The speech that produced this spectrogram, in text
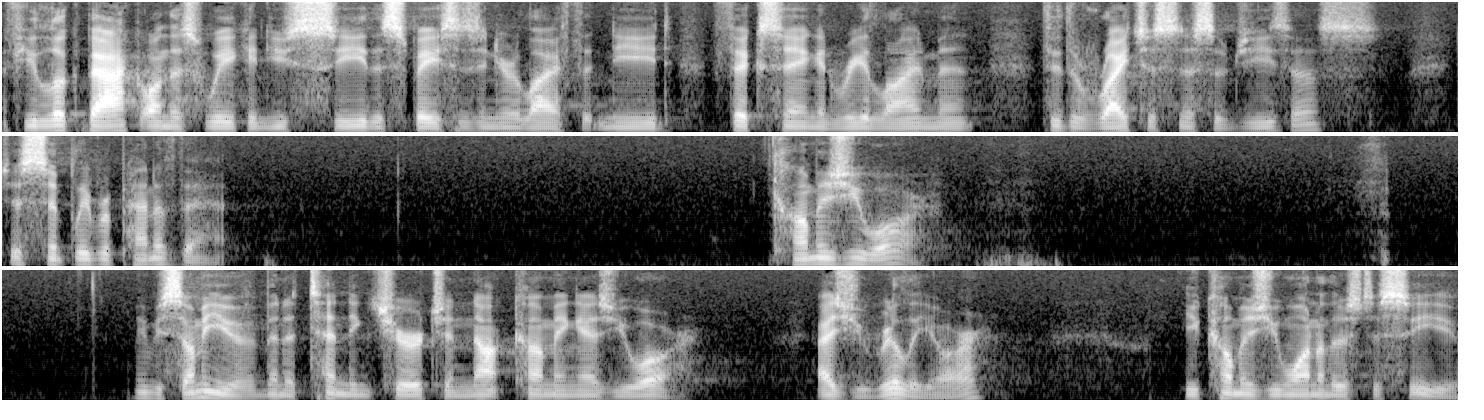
if you look back on this week and you see the spaces in your life that need fixing and realignment through the righteousness of Jesus, just simply repent of that. Come as you are. Maybe some of you have been attending church and not coming as you are, as you really are. You come as you want others to see you.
